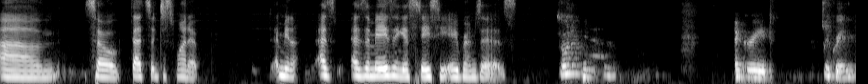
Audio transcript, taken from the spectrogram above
Um, so that's, I just want to, I mean, as, as amazing as Stacey Abrams is. No, Agreed. Agreed.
